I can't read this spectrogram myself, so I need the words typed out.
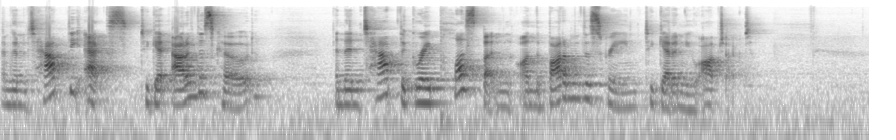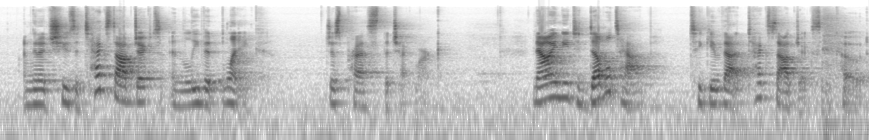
I'm going to tap the X to get out of this code, and then tap the gray plus button on the bottom of the screen to get a new object. I'm going to choose a text object and leave it blank. Just press the check mark. Now I need to double tap to give that text object some code.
